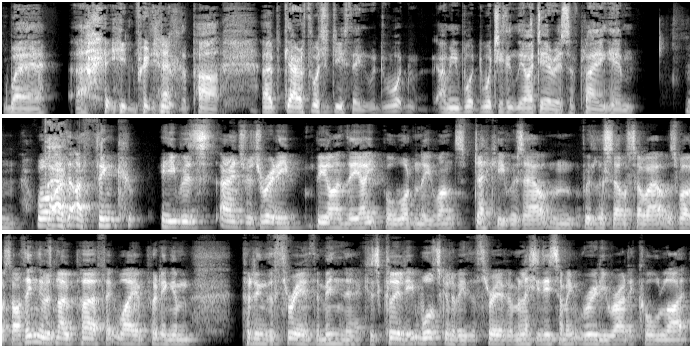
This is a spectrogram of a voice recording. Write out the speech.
where uh, he really looked the part. Uh, Gareth, what did you think? What I mean, what what do you think the idea is of playing him? Well, there. I, I think he was Ange was really behind the eight ball, wasn't he? Once Decky was out and with Celso out as well, so I think there was no perfect way of putting him, putting the three of them in there because clearly it was going to be the three of them unless he did something really radical like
